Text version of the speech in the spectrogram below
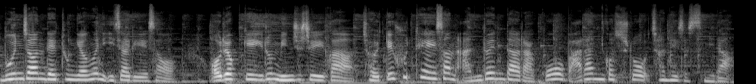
문 전 대통령은 이 자리에서 어렵게 이룬 민주주의가 절대 후퇴해선 안 된다라고 말한 것으로 전해졌습니다.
